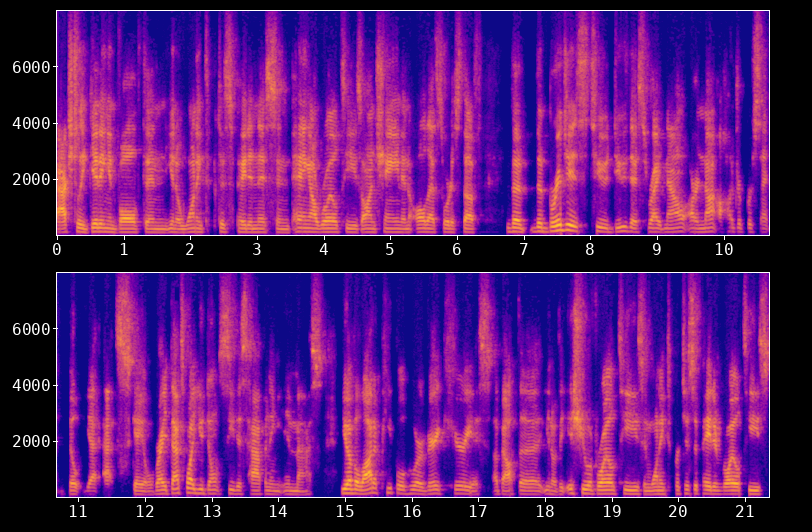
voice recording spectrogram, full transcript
actually getting involved and you know wanting to participate in this and paying out royalties on chain and all that sort of stuff, the the bridges to do this right now are not 100% built yet at scale. Right, that's why you don't see this happening in mass you have a lot of people who are very curious about the you know the issue of royalties and wanting to participate in royalties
